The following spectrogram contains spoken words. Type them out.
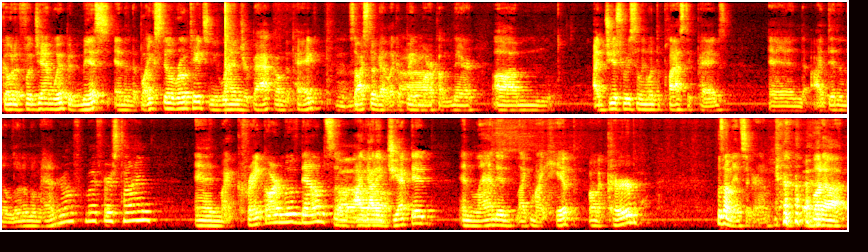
go to foot jam whip and miss, and then the bike still rotates and you land your back on the peg. So I still got like a big Ah. mark on there. Um, I just recently went to plastic pegs, and I did an aluminum handrail for my first time, and my crank arm moved down, so I got ejected and landed like my hip on a curb. It was on Instagram, but uh,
